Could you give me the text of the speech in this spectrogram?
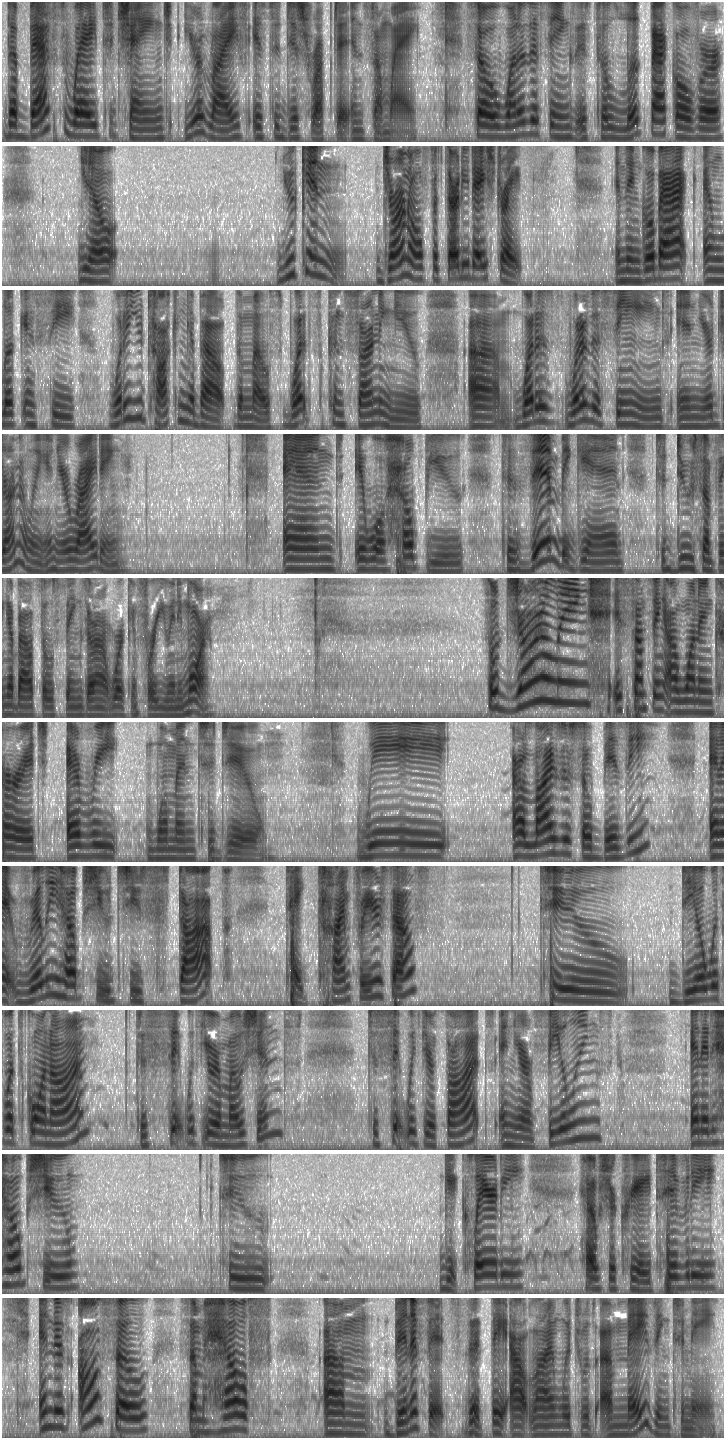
The best way to change your life is to disrupt it in some way. So, one of the things is to look back over, you know, you can journal for 30 days straight and then go back and look and see what are you talking about the most what's concerning you um, what is what are the themes in your journaling in your writing and it will help you to then begin to do something about those things that aren't working for you anymore. So journaling is something i want to encourage every woman to do. We our lives are so busy and it really helps you to stop take time for yourself to deal with what's going on, to sit with your emotions, to sit with your thoughts and your feelings. And it helps you to get clarity, helps your creativity. And there's also some health um, benefits that they outline, which was amazing to me.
